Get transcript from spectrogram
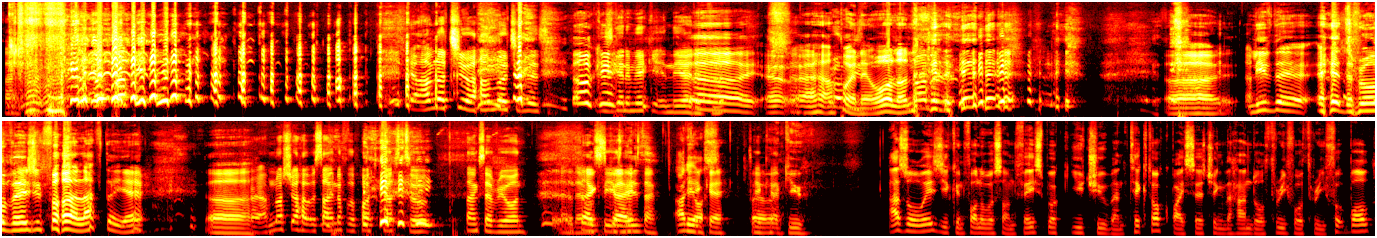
Thanks. yeah, I'm not sure how much of this is gonna make it in the edit. Uh, uh, I'm putting it all on. Uh, leave the the raw version for laughter, yeah. Uh, Right, I'm not sure how to sign off the podcast, so thanks everyone. And uh, we'll Thanks, see you next guys. time. Adios. Take care. Take care. Thank you. As always, you can follow us on Facebook, YouTube, and TikTok by searching the handle 343football.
